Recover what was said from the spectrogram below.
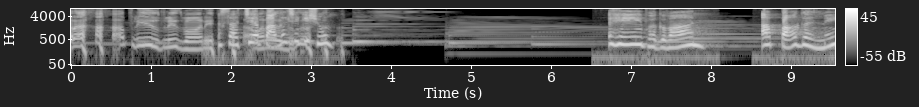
અરે પ્લીઝ પ્લીઝ ભવાની. સાચે પાગલ છે કે શું? હે ભગવાન આ પાગલને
